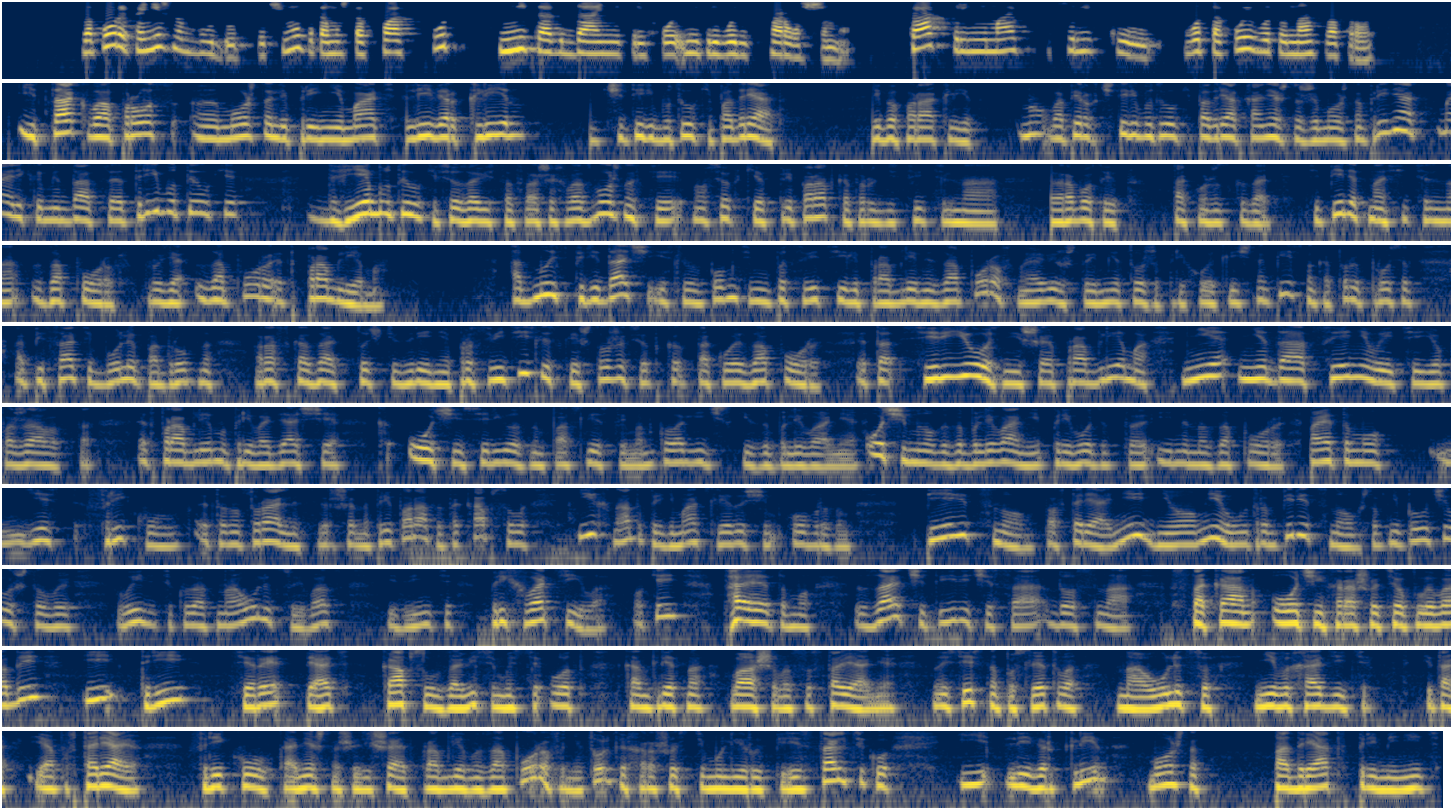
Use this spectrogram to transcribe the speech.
Запоры, конечно, будут. Почему? Потому что фастфуд никогда не, приход, не приводит к хорошему. Как принимать фрикул? Вот такой вот у нас вопрос. Итак, вопрос, э, можно ли принимать ливерклин 4 бутылки подряд, либо параклин. Ну, во-первых, 4 бутылки подряд, конечно же, можно принять. Моя рекомендация 3 бутылки, 2 бутылки, все зависит от ваших возможностей, но все-таки это препарат, который действительно работает, так можно сказать. Теперь относительно запоров. Друзья, запоры это проблема. Одну из передач, если вы помните, мы посвятили проблеме запоров, но я вижу, что и мне тоже приходят лично письма, которые просят описать и более подробно рассказать с точки зрения просветительской, что же все-таки такое запоры. Это серьезнейшая проблема, не недооценивайте ее, пожалуйста. Это проблема, приводящая к очень серьезным последствиям онкологические заболевания. Очень много заболеваний приводят э, именно запоры. Поэтому есть фрикул, это натуральный совершенно препарат, это капсулы, их надо принимать следующим образом. Перед сном, повторяю, не днем, не утром, перед сном, чтобы не получилось, что вы выйдете куда-то на улицу и вас, извините, прихватило. Окей? Поэтому за 4 часа до сна стакан очень хорошо теплой воды и 3-5 капсул в зависимости от конкретно вашего состояния. Но, естественно, после этого на улицу не выходите. Итак, я повторяю, фрикул, конечно же, решает проблемы запоров и не только хорошо стимулирует перистальтику и Ливерклин можно подряд применить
